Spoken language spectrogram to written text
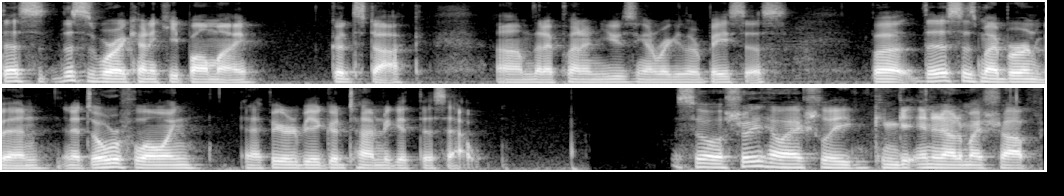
this this is where I kind of keep all my good stock um, that I plan on using on a regular basis. But this is my burn bin, and it's overflowing, and I figured it'd be a good time to get this out. So I'll show you how I actually can get in and out of my shop,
